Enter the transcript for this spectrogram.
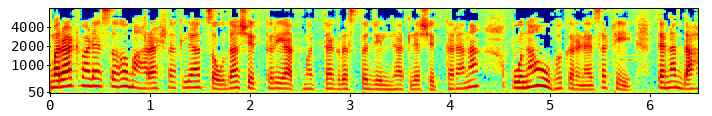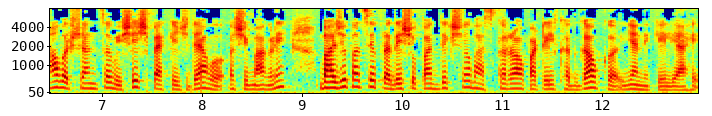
मराठवाड्यासह महाराष्ट्रातल्या चौदा शेतकरी आत्महत्याग्रस्त जिल्ह्यातल्या शेतकऱ्यांना पुन्हा उभं करण्यासाठी त्यांना दहा वर्षांचं विशेष पॅकेज द्यावं अशी मागणी भाजपाचे प्रदेश उपाध्यक्ष भास्करराव पाटील खदगावकर यांनी केली आहे.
